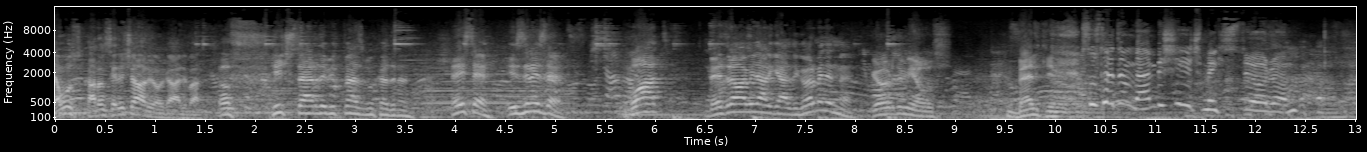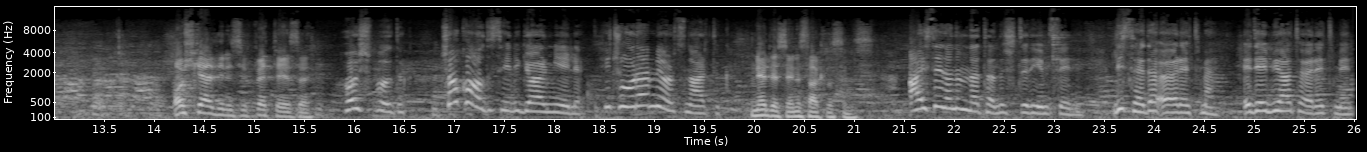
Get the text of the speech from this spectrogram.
Yavuz karın seni çağırıyor galiba. Of hiç derdi bitmez bu kadının. Neyse izninizle. Fuat Bedri abiler geldi görmedin mi? Gördüm Yavuz. Belki. Susadım ben bir şey içmek istiyorum. Hoş geldiniz İffet teyze. Hoş bulduk. Çok oldu seni görmeyeli. Hiç uğramıyorsun artık. Ne deseniz haklısınız. Aysel Hanım'la tanıştırayım seni. Lisede öğretmen. Edebiyat öğretmeni.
